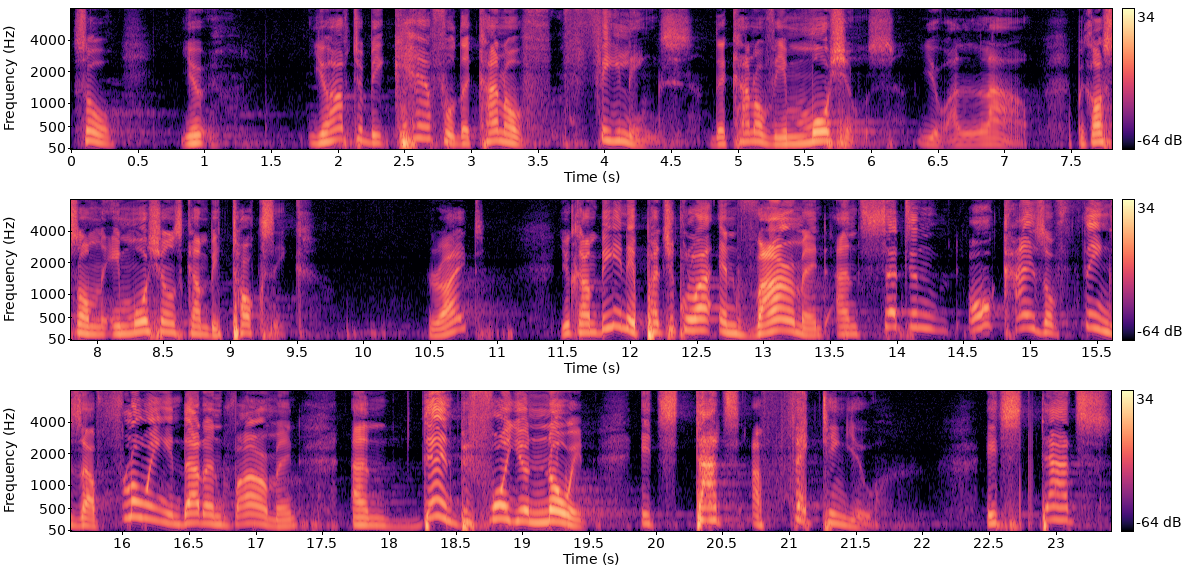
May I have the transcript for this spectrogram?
So, you you have to be careful the kind of feelings, the kind of emotions you allow. Because some emotions can be toxic, right? You can be in a particular environment and certain, all kinds of things are flowing in that environment, and then before you know it, it starts affecting you. It starts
